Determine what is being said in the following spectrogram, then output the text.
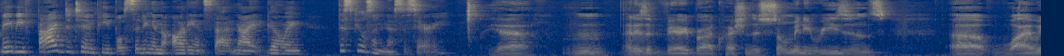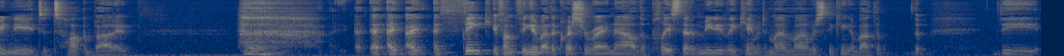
maybe five to 10 people sitting in the audience that night going, this feels unnecessary? Yeah, mm, that is a very broad question. There's so many reasons uh, why we need to talk about it. I, I, I, I think if I'm thinking about the question right now, the place that immediately came into my mind was thinking about the the, the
